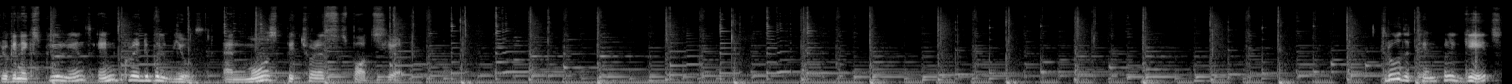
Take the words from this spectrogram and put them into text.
You can experience incredible views and most picturesque spots here. Through the temple gates,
